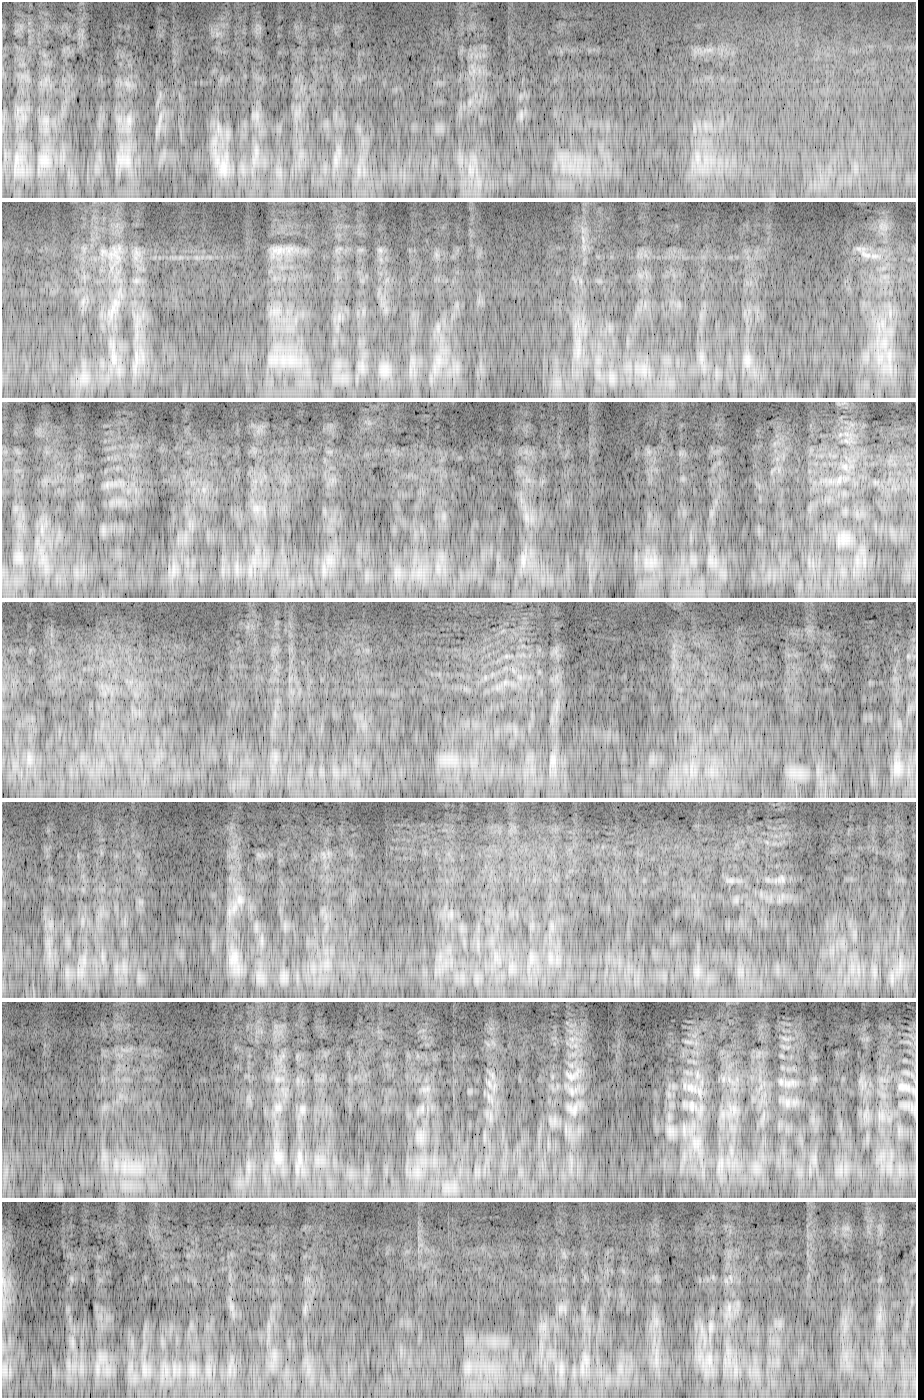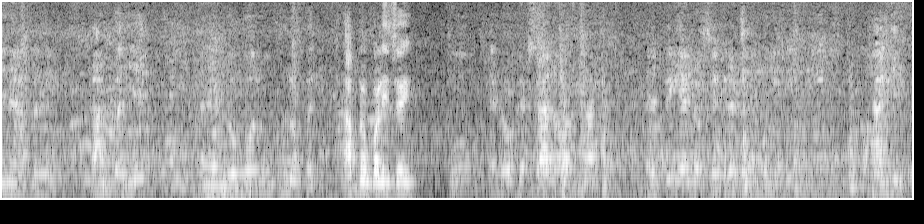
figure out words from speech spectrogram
આધાર કાર્ડ, આયુષ્યમાન કાર્ડ, આવકનો દાખલો, જાતિનો દાખલો અને ઇલેક્શન આઈ કાર્ડના જુદા જુદા કેમ્પ કરતું આવે જ છે અને લાખો લોકોને એમને ફાયદો પહોંચાડ્યો છે. અને હાલ એના ભાગરૂપે પ્રથમ વખતે આ જહાંગીરપુરા જે વડોદરાની મધ્ય આવેલું છે. અમારા સુલેમનભાઈ એમના બરોડા મુસ્લિમ ડૉક્ટર અને ટ્રસ્ટના અ, ધોનીભાઈ એ લોકો એ સંયુક્ત ઉપક્રમે આ પ્રોગ્રામ રાખેલો છે. આ એટલો ઉપયોગી પ્રોગ્રામ છે કે ઘણા લોકોના આધાર કાર્ડમાં ઘણી બધી ઘણી બધી ભૂલો થતી હોય છે. અને ઇલેક્શન આઈ કાર્ડના એડ્રેસ ચેન્જ કરવાના બહુ બધા પ્રોબ્લેમ ઊભા થતા છે. તો આ ઘર આંગણે આ પ્રોગ્રામ થયો કે ઘણા લોકો ઓછામાં ઓછા સો બસો લોકો તો અત્યાર સુધી ફાયદો ઉઠાવી દીધો છે. તો આપણે બધા મળીને આ આવા કાર્યક્રમમાં સાથ સાથ મળીને આપણે કામ કરીએ અને લોકોનું ભલું કરીએ. આપનો પરિચય? હું advocate Shahnawaz Khan helping and secretary બોલું છું. જહાંગીર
